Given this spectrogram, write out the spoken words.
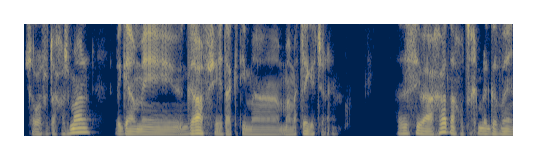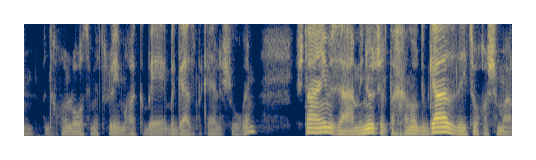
של רשות החשמל וגם אה, גרף שהעתקתי מה, מהמצגת שלהם. אז זו סיבה אחת, אנחנו צריכים לגוון, אנחנו לא רוצים להיות תלויים רק בגז בכאלה שיעורים. שתיים, זה האמינות של תחנות גז לייצור חשמל.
